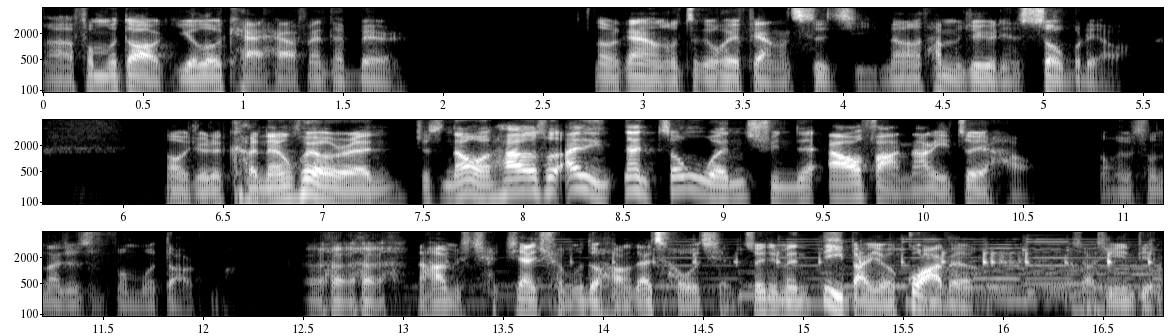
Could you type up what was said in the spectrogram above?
啊、呃、，Fomo Dog、Yellow Cat 还有 Fanta Bear。那我刚才讲说这个会非常刺激，然后他们就有点受不了。那我觉得可能会有人就是，然后他就说，哎、啊，你那中文群的 Alpha 哪里最好？我就说那就是 Fomo Dog 嘛。然后他们现在全部都好像在筹钱，所以你们地板有挂的，小心一点。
